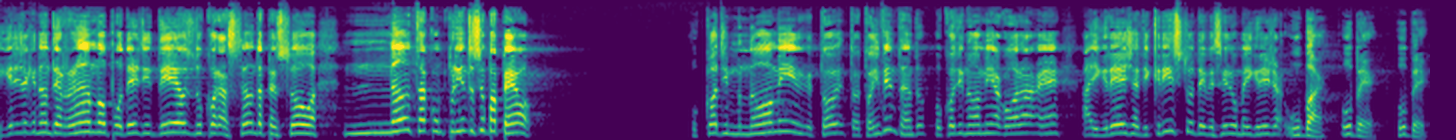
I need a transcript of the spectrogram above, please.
igreja que não derrama o poder de Deus no coração da pessoa, não está cumprindo o seu papel. O codinome, estou inventando, o codinome agora é a igreja de Cristo deve ser uma igreja Uber, Uber, Uber.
